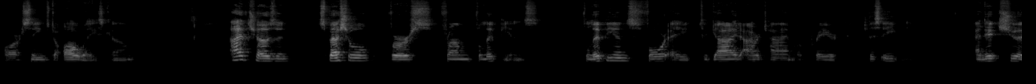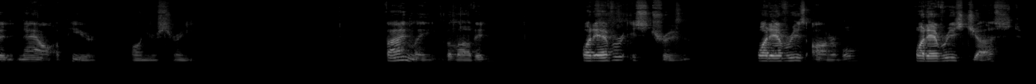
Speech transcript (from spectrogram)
or seems to always come. I've chosen special verse from Philippians, Philippians 4 8, to guide our time of prayer this evening. And it should now appear on your screen. Finally, beloved, whatever is true, whatever is honorable, whatever is just,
